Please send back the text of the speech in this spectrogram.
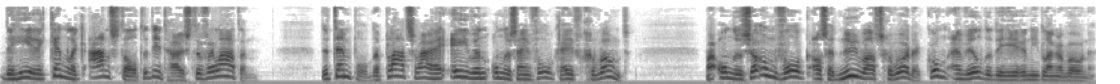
de Heere kennelijk aanstalten dit huis te verlaten. De tempel, de plaats waar hij eeuwen onder zijn volk heeft gewoond. Maar onder zo'n volk als het nu was geworden, kon en wilde de Heere niet langer wonen.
